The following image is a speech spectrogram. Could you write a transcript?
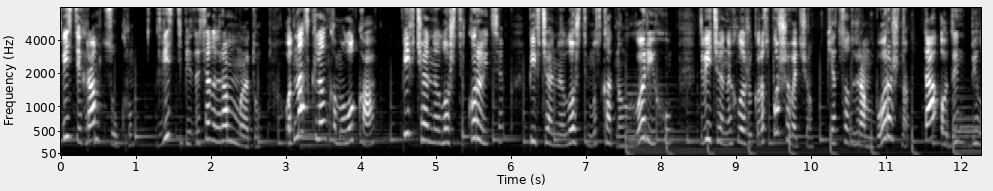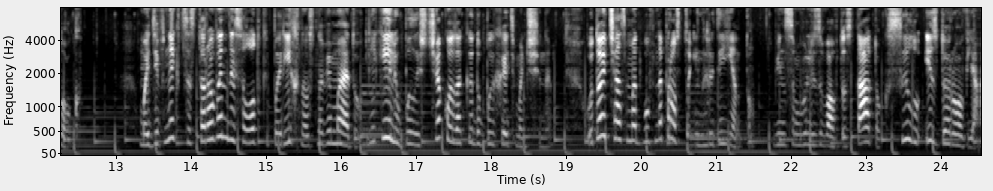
200 г цукру, 250 г меду, одна склянка молока, пів чайної ложці кориці, пів чайної ложці мускатного горіху, 2 чайних ложок розпушувачу, 500 г борошна та 1 білок. Медівник це старовинний солодкий пиріг на основі меду, який любили ще козаки доби Гетьманщини. У той час мед був не просто інгредієнтом, він символізував достаток, силу і здоров'я.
